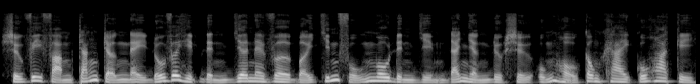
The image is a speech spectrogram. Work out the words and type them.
sự vi phạm trắng trợn này đối với Hiệp định Geneva bởi chính phủ Ngô Đình Diệm đã nhận được sự ủng hộ công khai của Hoa Kỳ.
